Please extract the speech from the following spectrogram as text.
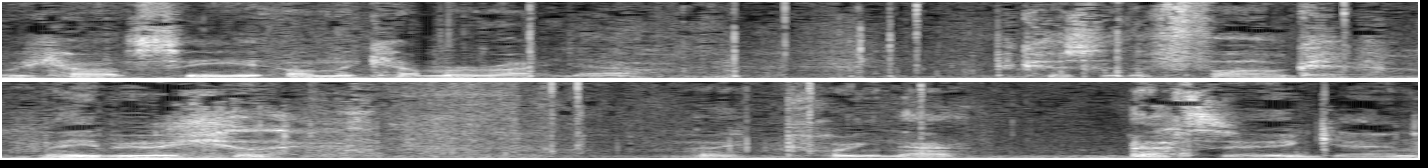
We can't see it on the camera right now because of the fog. Maybe we can like, point that That's it again.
